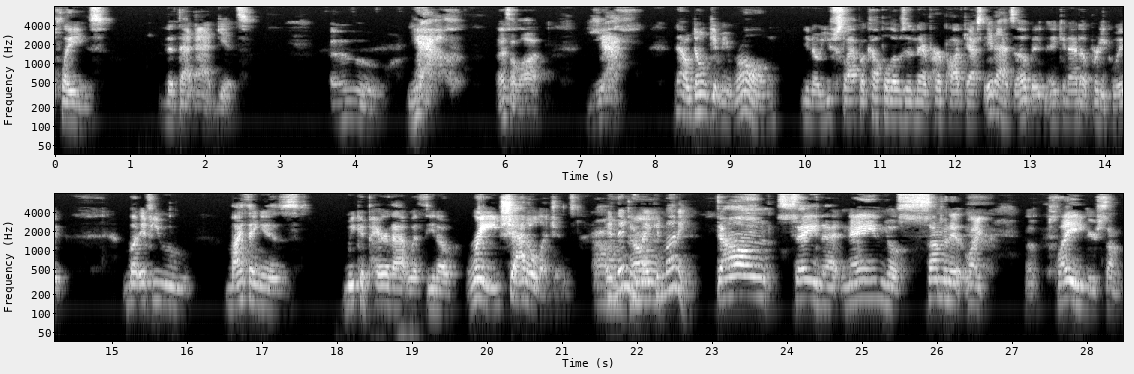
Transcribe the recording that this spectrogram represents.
plays that that ad gets. Oh, Yeah, that's a lot. Yeah. Now, don't get me wrong. You know, you slap a couple of those in there per podcast, it adds up. It, it can add up pretty quick. But if you, my thing is, we could pair that with, you know, Raid Shadow Legends. and oh, then you're Oh, making money. Don't say that name. You'll summon it like a plague or something.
